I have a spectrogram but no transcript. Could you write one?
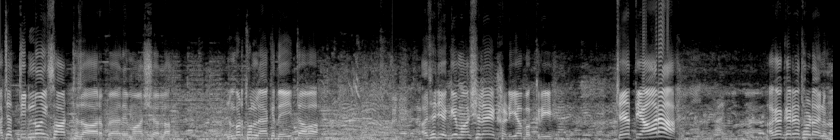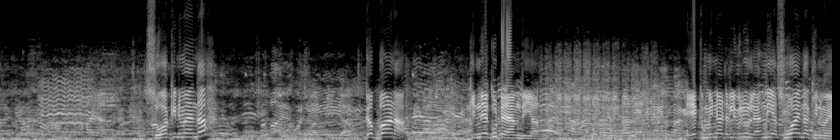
ਅੱਛਾ ਤਿੰਨੋਂ ਹੀ 60000 ਰੁਪਏ ਦੇ ਮਾਸ਼ਾਅੱਲਾ। ਨੰਬਰ ਤੁਹਾਨੂੰ ਲੈ ਕੇ ਦੇ ਦਿੱਤਾ ਵਾ। ਅੱਛਾ ਜੀ ਅੱਗੇ ਮਾਸ਼ਾਅੱਲਾ ਇਹ ਖੜੀ ਆ ਬੱਕਰੀ। ਚਾਚਾ ਤਿਆਰ ਆ? ਅਗਾ ਕਰਨਾ ਥੋੜਾ ਇਹਨੂੰ। ਸੁਆ ਕਿੰਨੇ ਦਾ? ਗੱਬਾਣਾ ਕਿੰਨੇ ਕੁ ਟਾਈਮ ਦੀ ਆ? ਇੱਕ ਮਹੀਨਾ ਡਿਲੀਵਰੀ ਨੂੰ ਲੈਂਦੀ ਆ, ਸੁਆ ਇਹਦਾ ਕਿੰਨੇ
